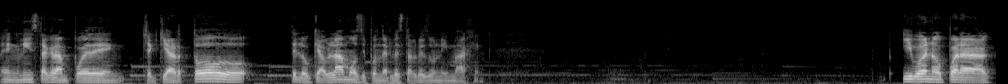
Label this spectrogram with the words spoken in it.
en Instagram pueden chequear todo de lo que hablamos y ponerles tal vez una imagen. Y bueno, para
